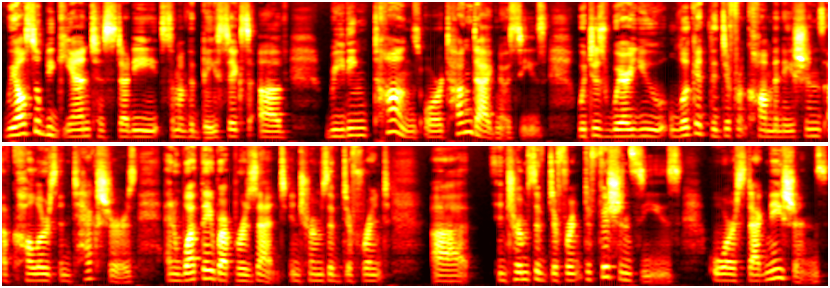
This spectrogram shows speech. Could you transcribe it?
We also began to study some of the basics of reading tongues or tongue diagnoses, which is where you look at the different combinations of colors and textures and what they represent in terms of different uh, in terms of different deficiencies or stagnations.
